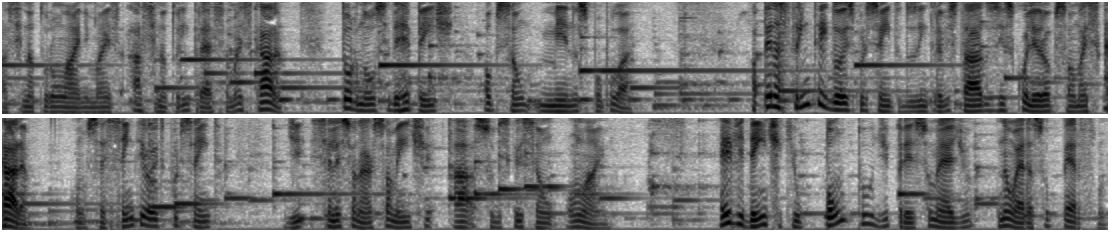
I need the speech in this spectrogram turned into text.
assinatura online mais assinatura impressa mais cara, tornou-se de repente a opção menos popular. Apenas 32% dos entrevistados escolheram a opção mais cara, com 68% de selecionar somente a subscrição online. É evidente que o ponto de preço médio não era supérfluo.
